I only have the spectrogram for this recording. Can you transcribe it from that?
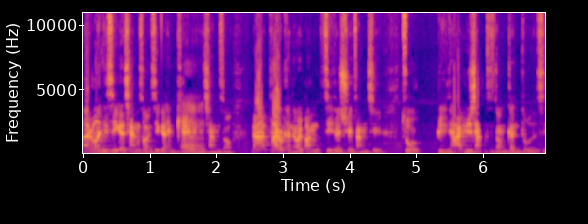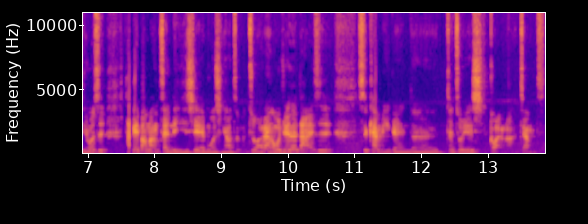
那如果你是一个枪手，你是一个很 carry 的枪手，那他有可能会帮自己的学长姐做。比他预想之中更多的事情，或是他可以帮忙整理一些模型要怎么做。但是我觉得那当然是是看每个人的的作业习惯嘛，这样子。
